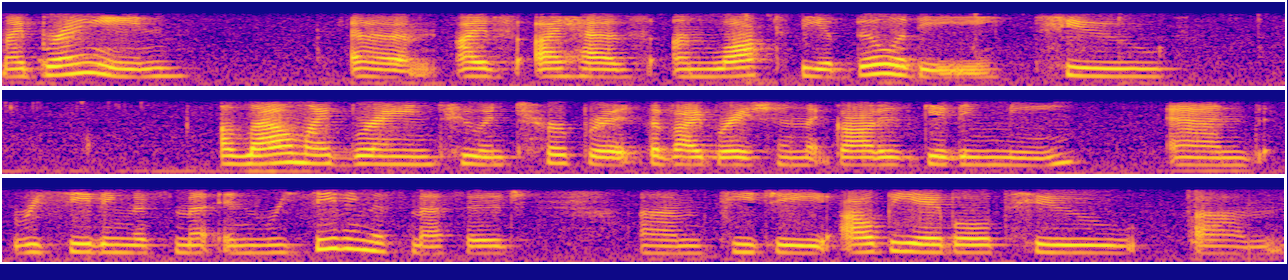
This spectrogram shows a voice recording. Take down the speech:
My brain, um, I've I have unlocked the ability to allow my brain to interpret the vibration that God is giving me, and receiving this me- in receiving this message, um, TG, I'll be able to um,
